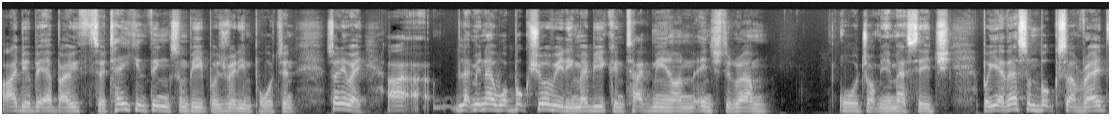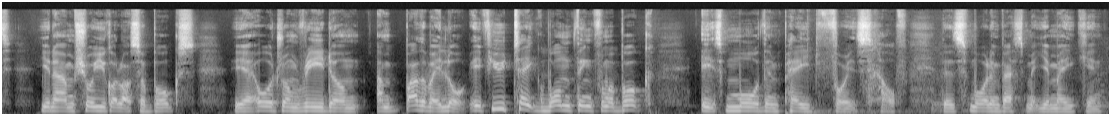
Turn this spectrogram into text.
I do a bit of both. So taking things from people is really important. So anyway, uh, let me know what books you're reading. Maybe you can tag me on Instagram or drop me a message. But yeah, there's some books I've read. You know, I'm sure you've got lots of books. Yeah, order them, read them. And by the way, look, if you take one thing from a book, it's more than paid for itself. The small investment you're making.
